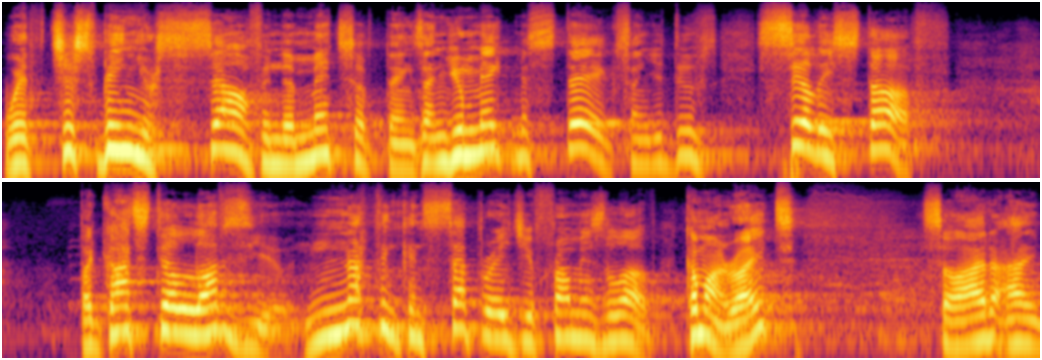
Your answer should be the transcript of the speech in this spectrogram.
with just being yourself in the midst of things, and you make mistakes and you do silly stuff, but God still loves you. Nothing can separate you from His love. Come on, right? So I, I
